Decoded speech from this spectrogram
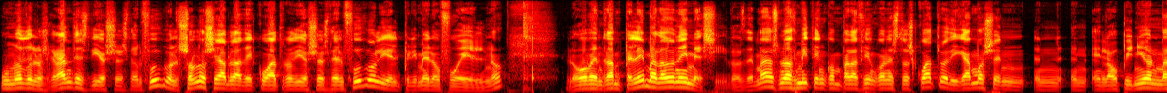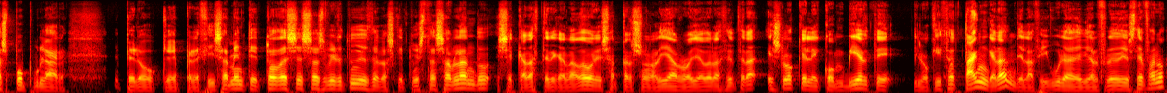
uno de los grandes dioses del fútbol. Solo se habla de cuatro dioses del fútbol y el primero fue él, ¿no? Luego vendrán Pelé, Maradona y Messi. Los demás no admiten comparación con estos cuatro, digamos, en, la opinión más popular. Pero que precisamente todas esas virtudes de las que tú estás hablando, ese carácter ganador, esa personalidad arrolladora, etcétera, es lo que le convierte y lo que hizo tan grande la figura de Di Alfredo y Estefano,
